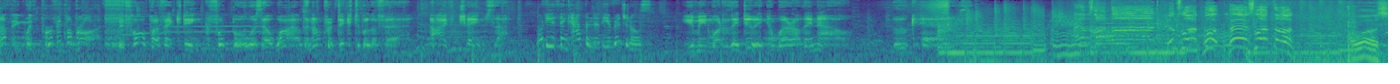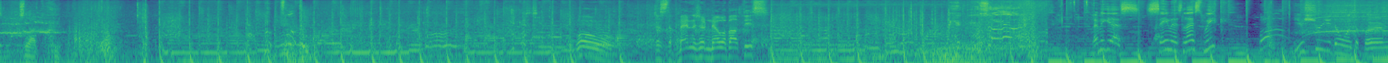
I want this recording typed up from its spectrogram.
Nothing with Perfect LeBron. Before perfecting, football was a wild and unpredictable affair. I've changed that. What do you think happened to the originals? You mean what are they doing and where are they now? Who cares? I am Zlatan! I am Zlatan! Look! Hey, Zlatan! I was Zlatan. Whoa! Does the manager know about this? Let me guess, same as last week? You sure you don't want the perm?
